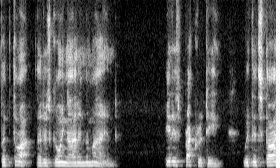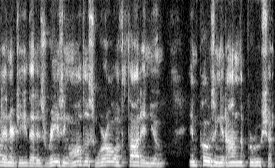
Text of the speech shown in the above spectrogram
but thought that is going on in the mind. It is Prakriti with its thought energy that is raising all this whirl of thought in you, imposing it on the Purusha.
